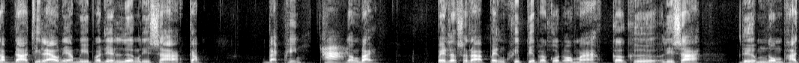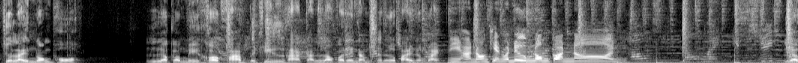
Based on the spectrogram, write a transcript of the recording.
สัปดาห์ที่แล้วเนี่ยมีประเด็นเรื่องลิซ่ากับแบ็คพิงค่ะน้องไบรท์เป็นลักษณะเป็นคลิปที่ปรากฏออกมา ก็คือลิซ่าดื่มนมพัชเจอร์ไลท์หนองโพ แล้วก็มีข้อความไปนที่ฮือฮากัน เราก็ได้นำเสนอไปน้องไบรท์นี่ค่ะ น้องเขียนว่าดื่มนมก่อนนอน แล้ว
